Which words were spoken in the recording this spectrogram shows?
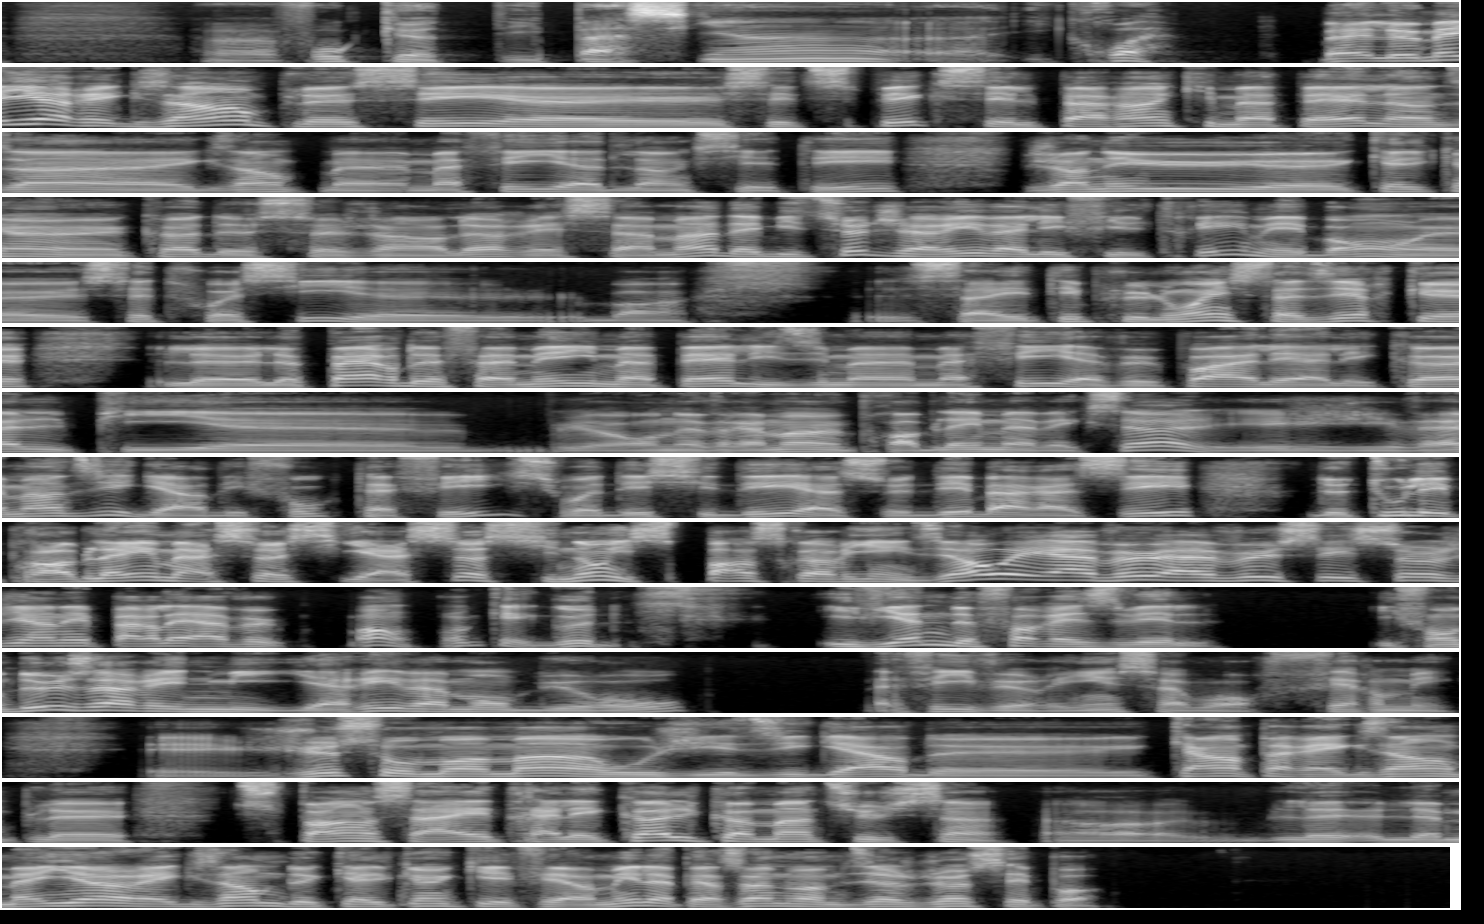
il faut que tes patients euh, y croient. Ben, le meilleur exemple, c'est euh, typique, c'est le parent qui m'appelle en disant, euh, exemple, ma, fille a de l'anxiété. J'en ai eu euh, quelqu'un, un cas de ce genre-là récemment. D'habitude, j'arrive à les filtrer, mais bon, euh, cette fois-ci, bon, ça a été plus loin. C'est-à-dire que le, père de famille m'appelle, il dit, ma, ma fille, elle veut pas aller à l'école, puis on a vraiment un problème avec ça. J'ai vraiment dit, regarde, il faut que ta fille soit décidée à se débarrasser de tous les problèmes associés à ça. Sinon, il ne se passera rien. Il dit, ah oui, elle veut, elle veut, c'est sûr, j'y en ai parlé, Bon, OK, good. Ils viennent de Forestville. Ils font deux heures et demie. Ils arrivent à mon bureau. La fille ne veut rien savoir, fermé. Euh, juste au moment où j'ai dit, garde, euh, quand par exemple, euh, tu penses à être à l'école, comment tu le sens? Le, le meilleur exemple de quelqu'un qui est fermé, la personne va me dire, je ne sais pas.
